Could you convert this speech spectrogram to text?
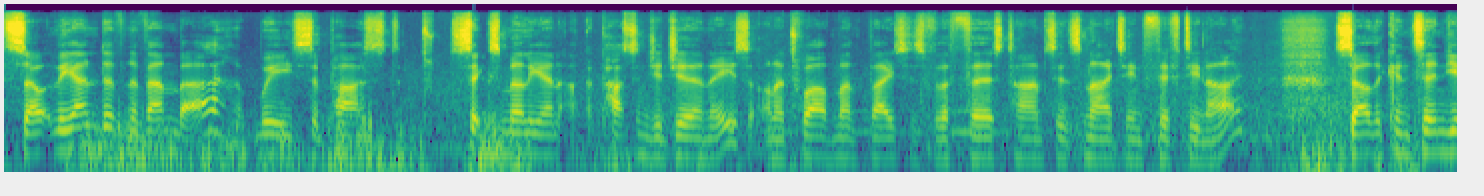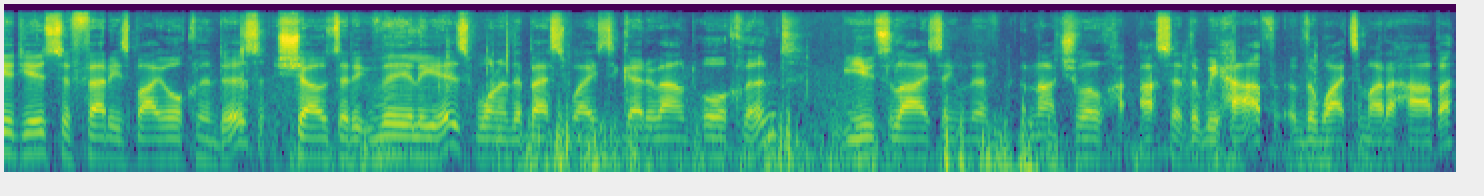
So at the end of November, we surpassed 6 million passenger journeys on a 12-month basis for the first time since 1959. So the continued use of ferries by Aucklanders shows that it really is one of the best ways to get around Auckland, utilising the natural asset that we have of the Waitemata Harbour.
